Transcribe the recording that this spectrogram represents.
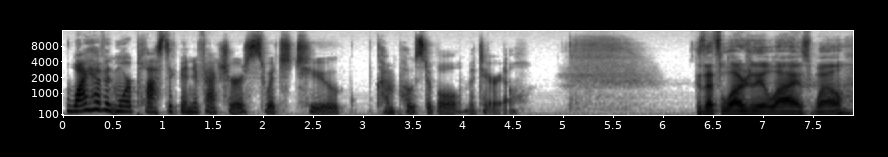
Why haven't more plastic manufacturers switched to compostable material? Because that's largely a lie as well.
